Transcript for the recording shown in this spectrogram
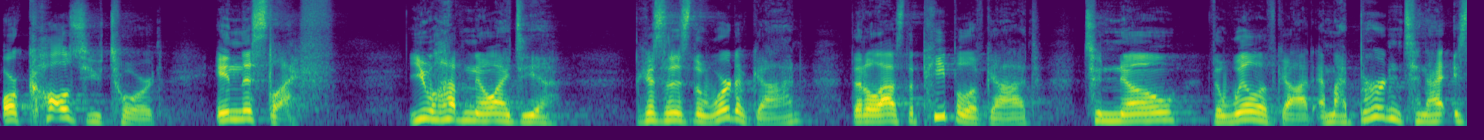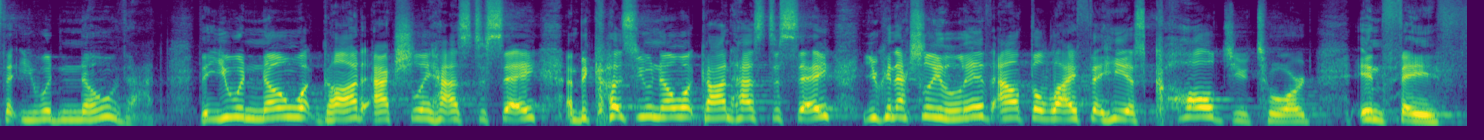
or calls you toward in this life. You will have no idea because it is the Word of God that allows the people of God to know the will of God. And my burden tonight is that you would know that, that you would know what God actually has to say. And because you know what God has to say, you can actually live out the life that He has called you toward in faith.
